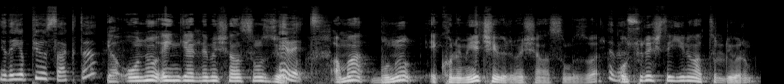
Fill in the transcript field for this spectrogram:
ya da yapıyorsak da Ya onu engelleme şansımız yok. Evet. Ama bunu ekonomiye çevirme şansımız var. Evet. O süreçte yine hatırlıyorum.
